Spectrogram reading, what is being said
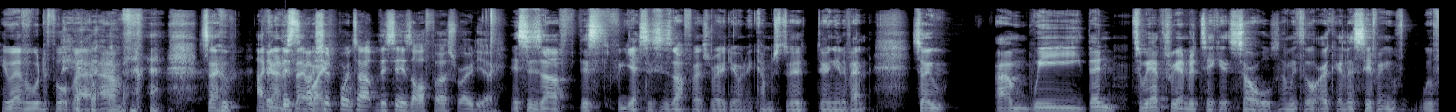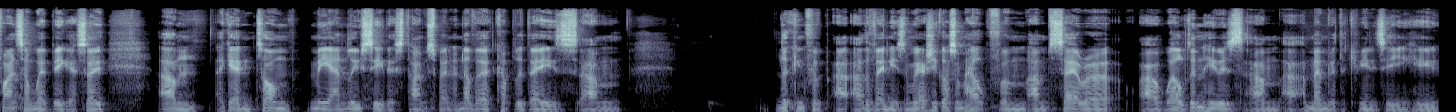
Whoever would have thought that. Um, so I can this, understand I why. should point out this is our first radio. This is our this yes, this is our first radio when it comes to doing an event. So um, we then so we had 300 tickets sold, and we thought, okay, let's see if we can, we'll find somewhere bigger. So um, again, Tom, me, and Lucy this time spent another couple of days. Looking for uh, other venues, and we actually got some help from um, Sarah uh, Weldon, who is um, a member of the community who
